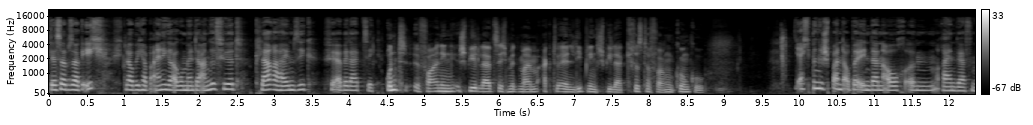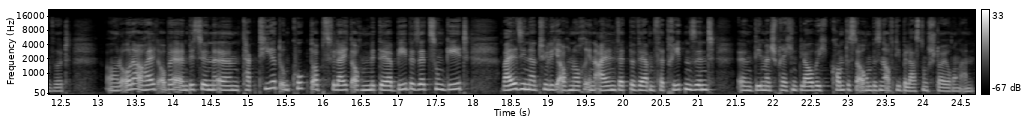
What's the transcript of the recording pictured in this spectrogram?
Deshalb sage ich, ich glaube, ich habe einige Argumente angeführt. Klarer Heimsieg für RB Leipzig. Und äh, vor allen Dingen spielt Leipzig mit meinem aktuellen Lieblingsspieler Christopher Nkunku. Ja, ich bin gespannt, ob er ihn dann auch ähm, reinwerfen wird. Oder halt, ob er ein bisschen ähm, taktiert und guckt, ob es vielleicht auch mit der B-Besetzung geht, weil sie natürlich auch noch in allen Wettbewerben vertreten sind. Ähm, dementsprechend, glaube ich, kommt es da auch ein bisschen auf die Belastungssteuerung an.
